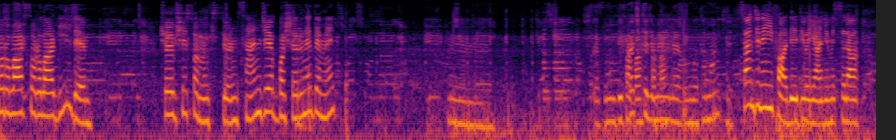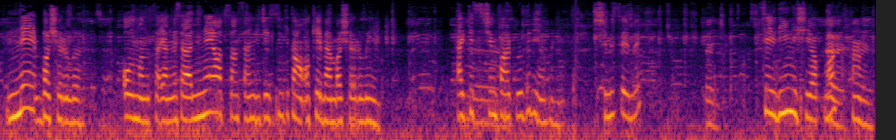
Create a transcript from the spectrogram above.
Sorular sorular değil de şöyle bir şey sormak istiyorum. Sence başarı ne demek? Hmm. İşte bunu birkaç Sabah kelimeyle anlatamam ki. Sence ne ifade ediyor yani mesela ne başarılı olmanı sa- yani mesela ne yapsan sen diyeceksin ki tamam okey ben başarılıyım. Herkes için farklıdır ya hani. İşimi sevmek bence. Sevdiğin işi yapmak. evet. ha. evet.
